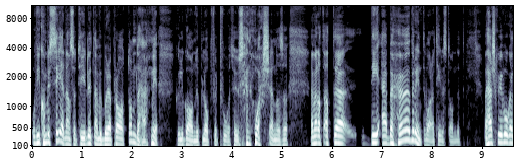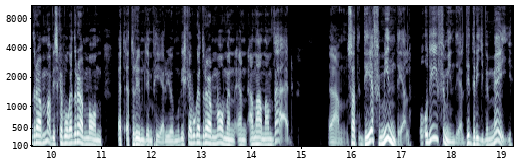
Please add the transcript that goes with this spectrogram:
och vi kommer se den så tydligt när vi börjar prata om det här med huliganupplopp för 2000 år sedan. Och så. Jag menar att, att eh, det är, behöver inte vara tillståndet. Och här ska vi våga drömma. Vi ska våga drömma om ett, ett rymdimperium och vi ska våga drömma om en, en, en annan värld. Um, så att det är för min del, och det är för min del, det driver mig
